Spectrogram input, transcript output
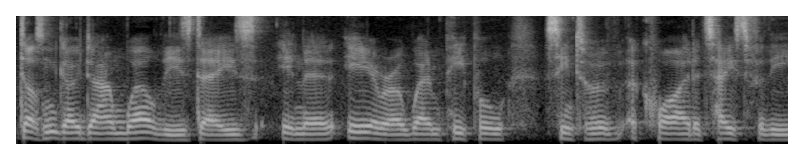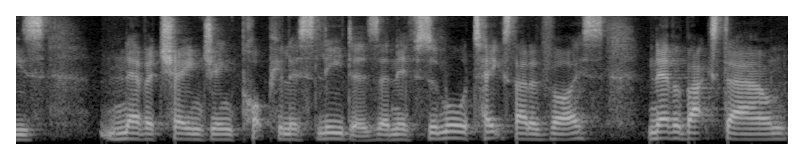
doesn't go down well these days in an era when people seem to have acquired a taste for these never changing populist leaders. And if Zemmour takes that advice, never backs down,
